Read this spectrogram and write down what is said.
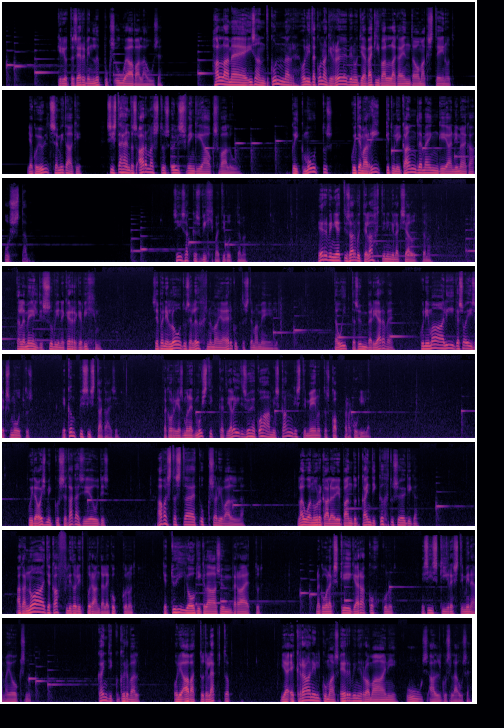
kirjutas Ervin lõpuks uue avalause. Hallamäe isand Gunnar oli ta kunagi röövinud ja vägivallaga enda omaks teinud. ja kui üldse midagi, siis tähendas armastus Ülsvingi jaoks valu. kõik muutus kui tema riiki tuli kandlemängija nimega Ustav. siis hakkas vihma tibutama. Ervin jättis arvuti lahti ning läks jalutama. talle meeldis suvine kerge vihm. see pani looduse lõhnama ja ergutas tema meeli. ta uitas ümber järve, kuni maa liiga soiseks muutus ja kõmpis siis tagasi. ta korjas mõned mustikad ja leidis ühe koha, mis kangesti meenutas koprakuhilat kui ta osmikusse tagasi jõudis, avastas ta, et uks oli valla. lauanurgale oli pandud kandik õhtusöögiga. aga noad ja kahvlid olid põrandale kukkunud ja tühi joogiklaas ümber aetud, nagu oleks keegi ära kohkunud ja siis kiiresti minema jooksnud. kandiku kõrval oli avatud laptop ja ekraanil kumas Ervini romaani uus alguslause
